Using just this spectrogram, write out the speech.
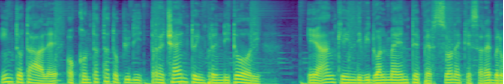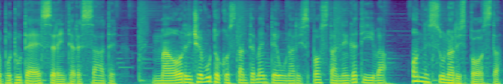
In totale ho contattato più di 300 imprenditori e anche individualmente persone che sarebbero potute essere interessate, ma ho ricevuto costantemente una risposta negativa o nessuna risposta.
